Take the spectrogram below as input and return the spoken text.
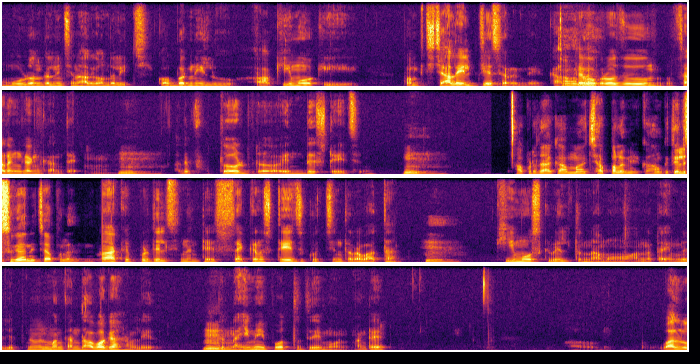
మూడు వందల నుంచి నాలుగు వందలు ఇచ్చి కొబ్బరి నీళ్ళు ఆ కీమోకి పంపించి చాలా హెల్ప్ చేశారండి కాకపోతే ఒకరోజు సడన్గా ఇంకా అంతే. అదే థర్డ్ ఇన్ ది స్టేజ్. అప్పుడు దాకా అమ్మ చెప్పలే మీకు ఆమెకు తెలుసు కానీ చెప్పలేదు నాకు ఎప్పుడు తెలిసిందంటే సెకండ్ స్టేజ్కి వచ్చిన తర్వాత. కీమోస్కి వెళ్తున్నాము అన్న టైంలో చెప్పిన మనకు అంత అవగాహన లేదు నయమైపోతుందేమో. అంటే వాళ్ళు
